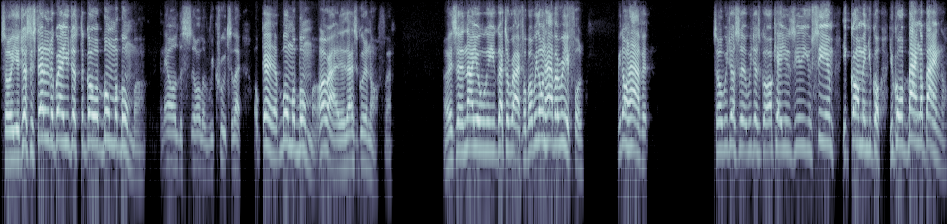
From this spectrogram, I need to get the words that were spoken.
So you just instead of the grenade, you just to go a boom a boom, and all the all the recruits are like, okay, a boom a boom, all right, that's good enough. All right, so now you you got the rifle, but we don't have a rifle. We don't have it. So we just uh, we just go, okay, you see you see him, you come and you go, you go bang a bang.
